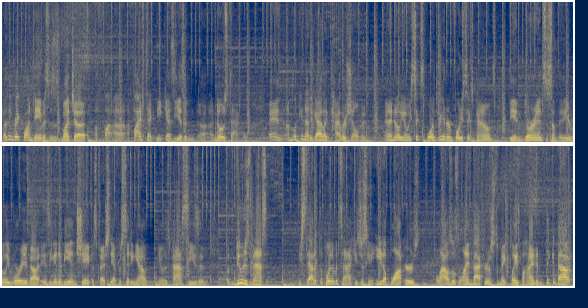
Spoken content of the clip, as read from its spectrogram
but I think Raekwon Davis is as much a, a, fi- a five technique as he is a, a, nose tackle. And I'm looking at a guy like Tyler Shelvin, and I know, you know, he's 6'4, 346 pounds. The endurance is something that you really worry about. Is he going to be in shape, especially after sitting out, you know, this past season? But the dude is massive. He's stout at the point of attack. He's just going to eat up blockers, allows those linebackers to make plays behind him. Think about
